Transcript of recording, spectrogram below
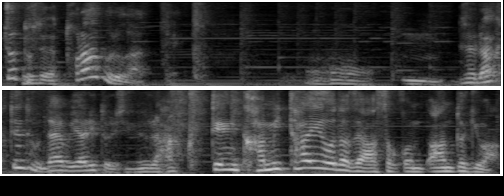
ちょっとそれがトラブルがあって、おううん、それ楽天ともだいぶやり取りしてる楽天神対応だぜあそこあの時は。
